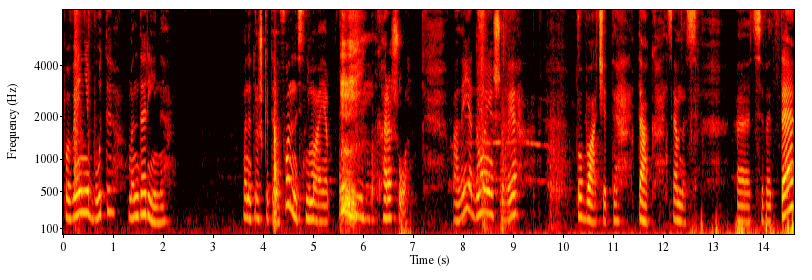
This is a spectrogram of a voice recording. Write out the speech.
повинні бути мандарини. мене трошки телефон не знімає хорошо. Але я думаю, що ви побачите. Так, це в нас е, цвете.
